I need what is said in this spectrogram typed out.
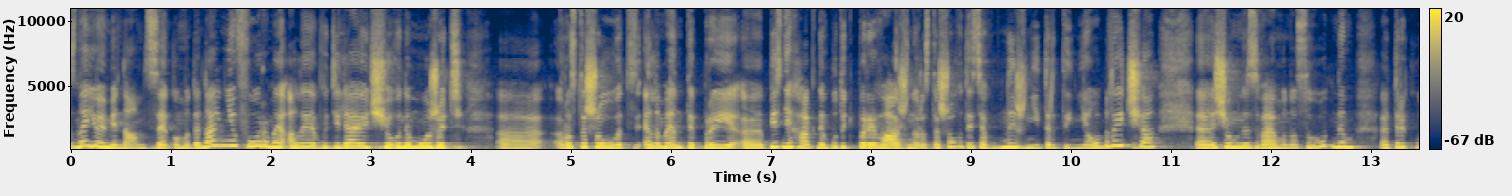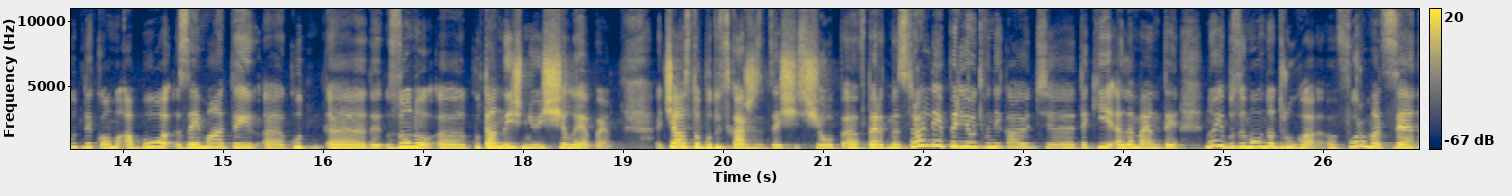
Знайомі нам це комодональні форми, але виділяють, що вони можуть е, розташовувати елементи при е, пізніх акне будуть переважно розташовуватися в нижній третині обличчя, е, що ми називаємо носогубним трикутником, або займати кут, зону кута нижньої щелепи. Часто будуть скаржитися, що в передменструальний період виникають такі елементи. Ну і безумовно, друга форма це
